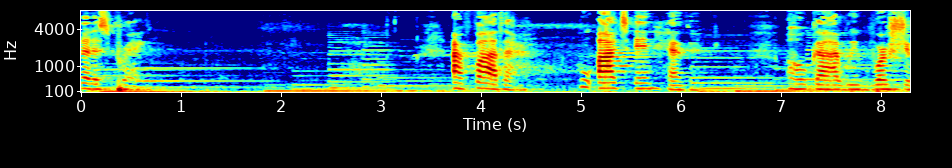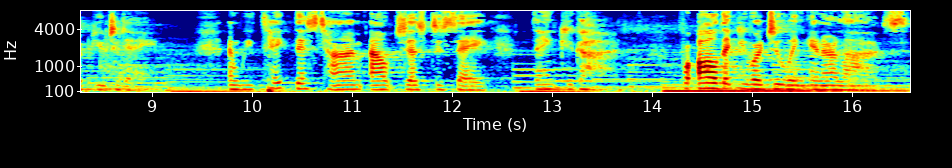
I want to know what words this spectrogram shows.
Let us pray. Our Father, who art in heaven, oh God, we worship you today. And we take this time out just to say, thank you, God, for all that you are doing in our lives.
